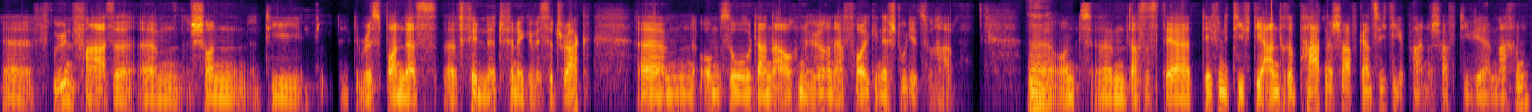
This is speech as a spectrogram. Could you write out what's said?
äh, frühen Phase ähm, schon die Responders äh, findet für eine gewisse Drug, ähm, um so dann auch einen höheren Erfolg in der Studie zu haben. Mhm. Äh, und ähm, das ist der definitiv die andere Partnerschaft, ganz wichtige Partnerschaft, die wir machen,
